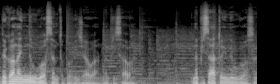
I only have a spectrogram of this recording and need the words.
Tylko ona innym głosem to powiedziała, napisała. Napisała to innym głosem.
